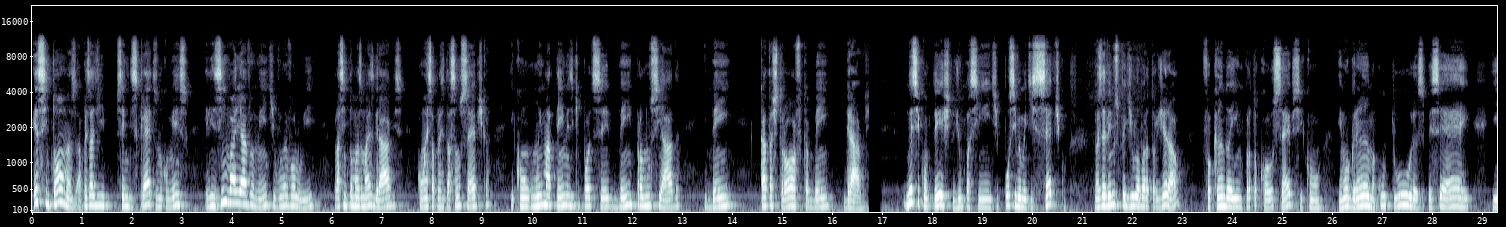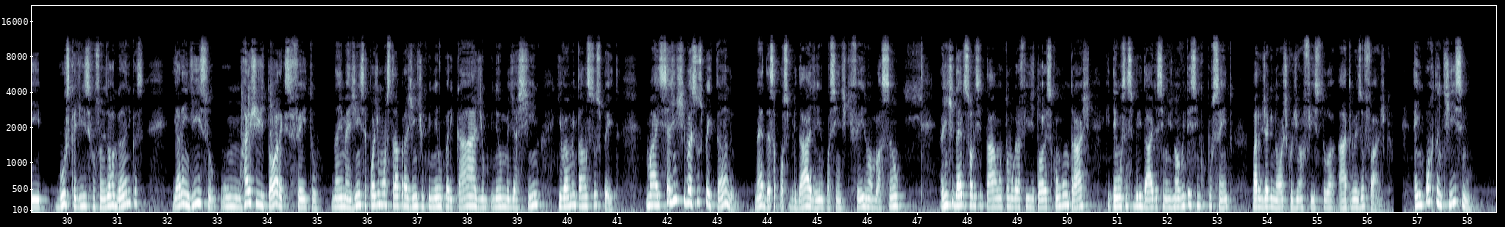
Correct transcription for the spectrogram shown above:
Esses sintomas, apesar de serem discretos no começo, eles invariavelmente vão evoluir para sintomas mais graves, com essa apresentação séptica e com uma hematêmese que pode ser bem pronunciada e bem catastrófica, bem grave. Nesse contexto de um paciente possivelmente séptico, nós devemos pedir o laboratório geral, focando aí um protocolo sepsi com hemograma, culturas, PCR e busca de disfunções orgânicas. E além disso, um raio-x de tórax feito na emergência pode mostrar para a gente um pneumo pericárdio, um pneumo mediastino, que vai aumentar a nossa suspeita. Mas se a gente estiver suspeitando né, dessa possibilidade aí no paciente que fez uma ablação, a gente deve solicitar uma tomografia de tórax com contraste, que tem uma sensibilidade acima de 95% para o diagnóstico de uma fístula atrioesofágica. É importantíssimo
